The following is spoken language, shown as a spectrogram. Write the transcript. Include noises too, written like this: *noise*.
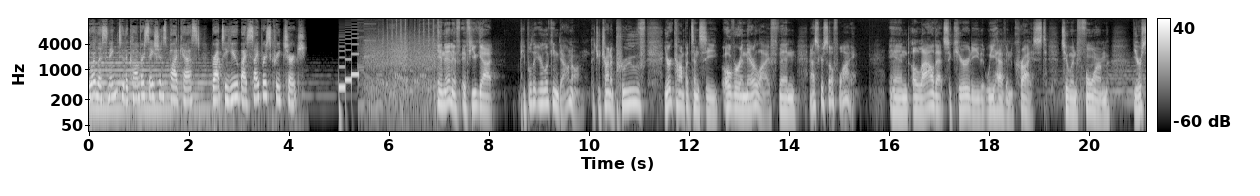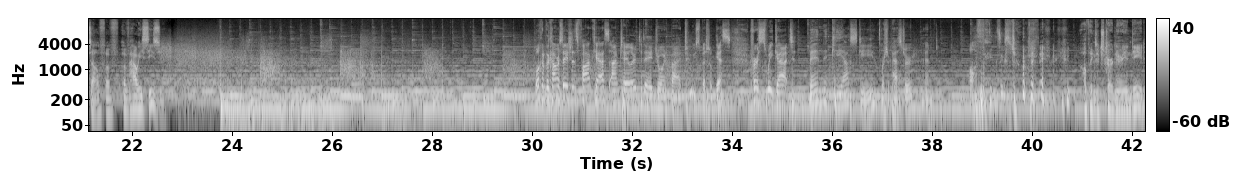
You're listening to the Conversations Podcast brought to you by Cypress Creek Church. And then if, if you got people that you're looking down on, that you're trying to prove your competency over in their life, then ask yourself why. And allow that security that we have in Christ to inform yourself of, of how he sees you. Welcome to the Conversations Podcast. I'm Taylor, today joined by two special guests. First, we got Ben Kiowski, worship pastor and all *laughs* things extraordinary. All things extraordinary indeed.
